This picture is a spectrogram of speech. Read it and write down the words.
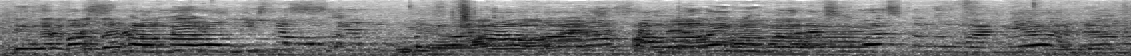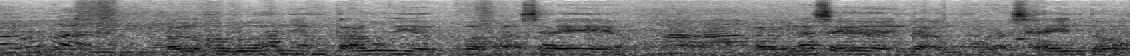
Dengar kabar kronologisnya mungkin Awalnya seperti Awalnya apa? gimana sih mas keluhannya? Ada ngeluh nggak? Kalau keluhan yang tahu ya bapak saya ya, karena saya nggak ngerasain toh.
